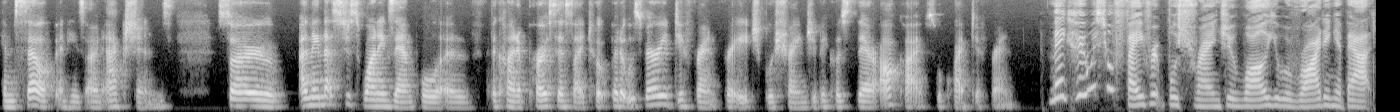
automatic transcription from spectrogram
himself and his own actions. So, I mean, that's just one example of the kind of process I took, but it was very different for each bushranger because their archives were quite different. Meg, who was your favourite bushranger while you were writing about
